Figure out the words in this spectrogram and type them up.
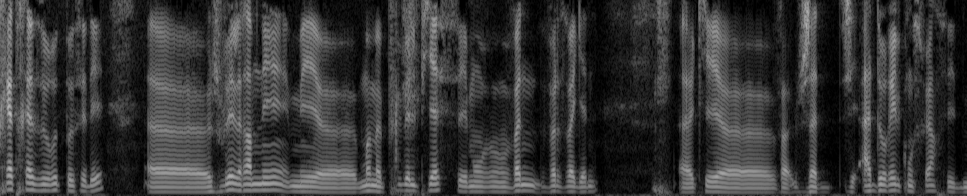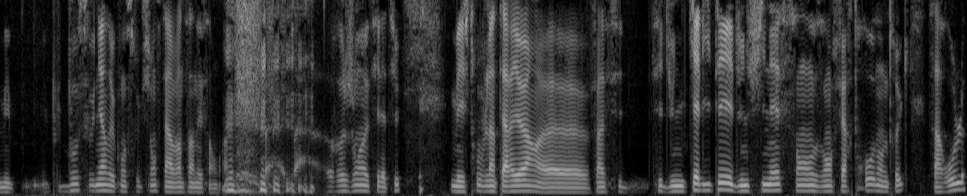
très très heureux de posséder. Euh, je voulais le ramener, mais euh, moi ma plus belle pièce c'est mon van Volkswagen. Euh, qui est euh, j'ai adoré le construire c'est mes, mes plus beaux souvenirs de construction c'était un 25 décembre hein. ça, ça rejoint aussi là-dessus mais je trouve l'intérieur euh, enfin c'est c'est d'une qualité et d'une finesse sans en faire trop dans le truc ça roule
